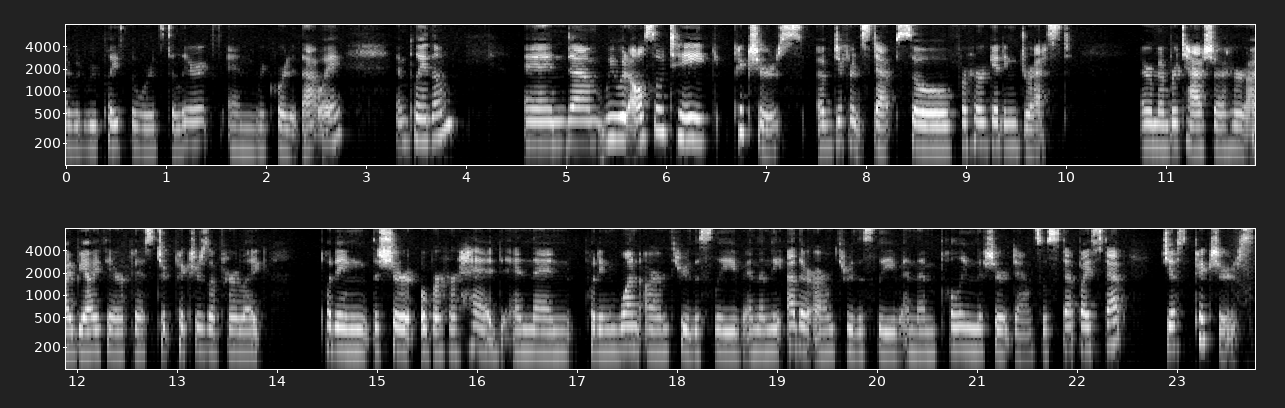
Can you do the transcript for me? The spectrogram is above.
I would replace the words to lyrics and record it that way and play them. And um, we would also take pictures of different steps. So for her getting dressed, I remember Tasha, her IBI therapist, took pictures of her like putting the shirt over her head and then putting one arm through the sleeve and then the other arm through the sleeve and then pulling the shirt down. So, step by step, just pictures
